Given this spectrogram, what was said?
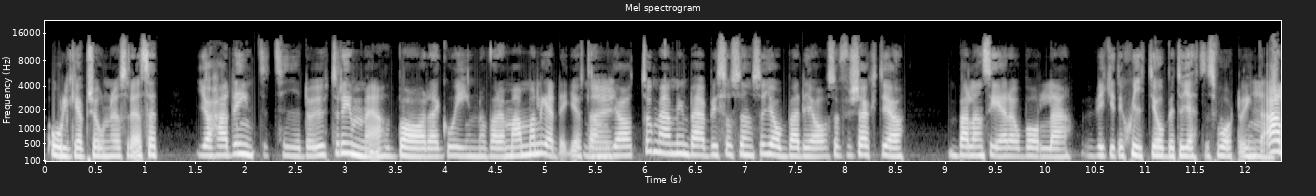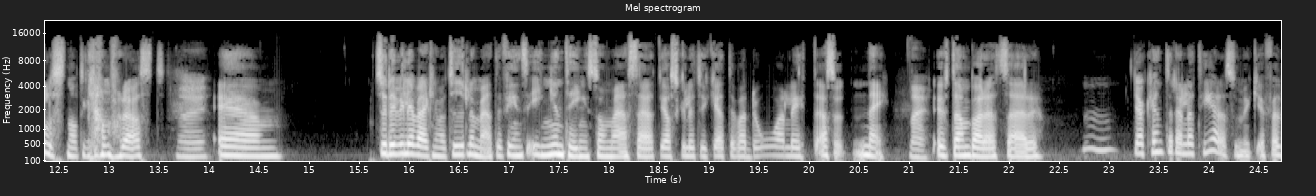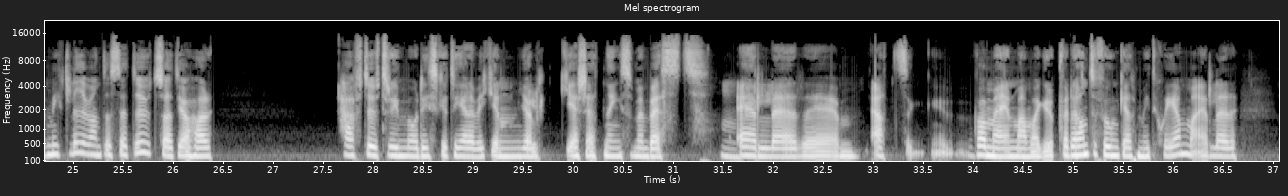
olika personer och sådär. Så jag hade inte tid och utrymme att bara gå in och vara mammaledig utan Nej. jag tog med min bebis och sen så jobbade jag och så försökte jag balansera och bolla, vilket är skitjobbigt och jättesvårt och inte Mm. alls något glamoröst. Ehm, så det vill jag verkligen vara tydlig med, att det finns ingenting som är så att jag skulle tycka att det var dåligt. Alltså nej. Nej. Utan bara att så här, jag kan inte relatera så mycket för att mitt liv har inte sett ut så att jag har haft utrymme att diskutera vilken mjölkersättning som är bäst. Mm. Eller eh, att vara med i en mammagrupp, för det har inte funkat på mitt schema. Eller,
